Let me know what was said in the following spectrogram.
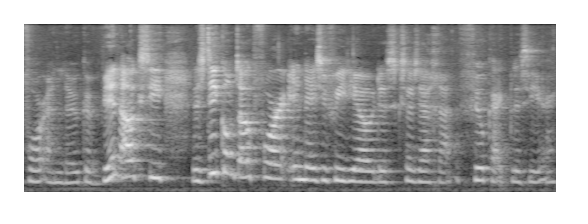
voor een leuke winactie. Dus die komt ook voor in deze video. Dus ik zou zeggen, veel kijkplezier.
